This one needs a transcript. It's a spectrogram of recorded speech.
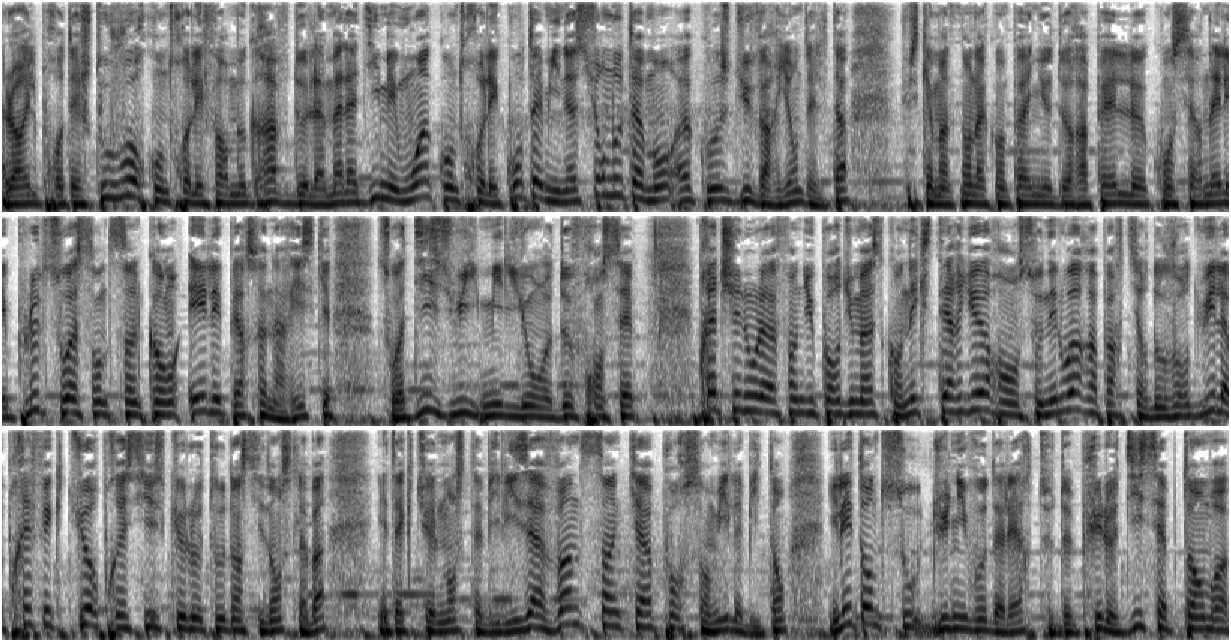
Alors ils protègent toujours contre les formes graves de la maladie, mais moins contre les contaminations, notamment à cause du variant Delta. Jusqu'à maintenant, la campagne de rappel concernait les plus de 65 ans et les personnes à risque, soit 18 millions de Français. Près de chez nous, la fin du port du masque en extérieur, en Saône-et-Loire, à partir d'aujourd'hui, la préfecture précise que le taux d'incidence là-bas est actuellement stabilisé à 25 cas pour 100 000 habitants. Il est en dessous du niveau d'alerte depuis le 10 septembre.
